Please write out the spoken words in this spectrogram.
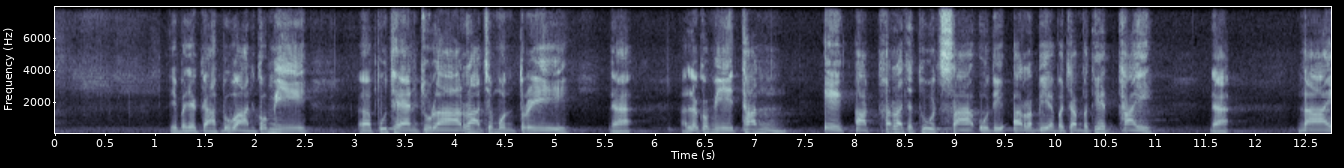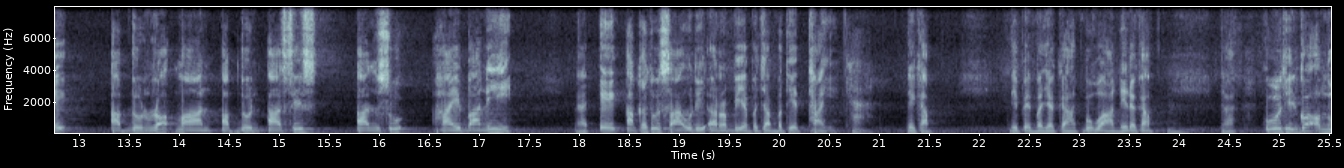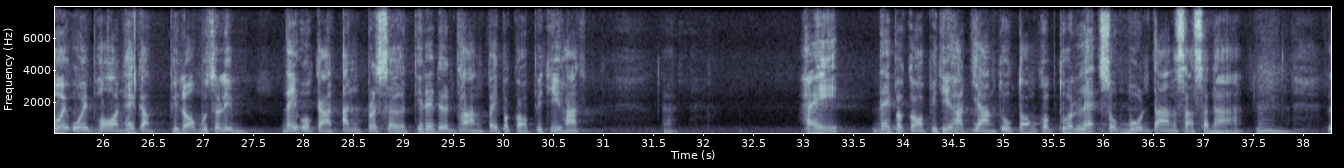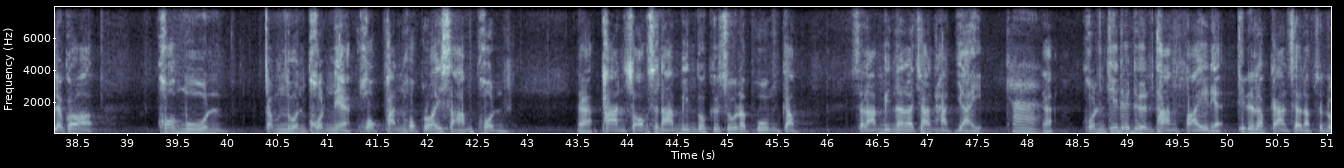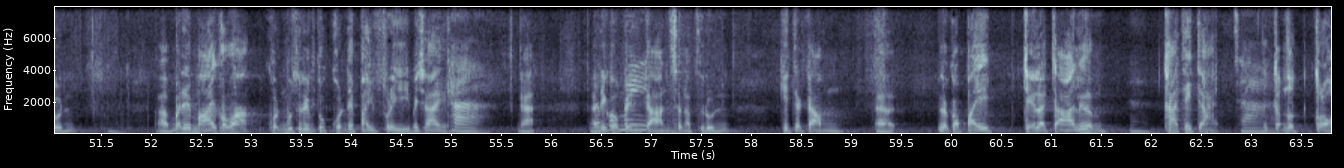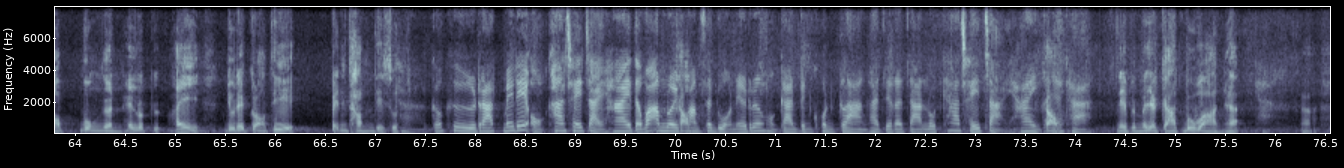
ในบรรยากาศเมื่อวานก็มีเอ่อผู้แทนจุฬาราชมนตรีนะฮะแล้วก็มีท่านเอกอัครราชทูตซาอุดิอาระเบียประจำประเทศไทยนะนายอับดุลเราะห์มาน อับดุลอาซิส อันซุไฮบานีนะเอกอัครราชทูตซาอุดิอาระเบียประจำประเทศไทยค่ะนี่ครับนี่เป็นบรรยากาศเมื่อวานนี้นะครับนะคุณอนุทินก็อำนวยอวยพรให้กับพี่น้องมุสลิม ในโอกาสอันประเสริฐที่ได้เดินทางไปประกอบพิธีฮัจญ์นะให้ได้ประกอบพิธีฮัจญ์อย่างถูกต้องครบถ้วนและสมบูรณ์ตามศาสนาอืมแล้วก็ข้อมูลจำนวนคนเนี่ย 6,603 คนนะผ่านสองสนามบินก็คือสุวรรณภูมิกับสนามบินนานาชาติหัดใหญ่ค่ะนะคนที่ได้เดินทางไปเนี่ยที่ได้รับการสนับสนุนอ่าไม่ได้หมายความว่าคนมุสลิมทุกคนได้ไปฟรีไม่ใช่ค่ะนะ อันนี้ก็เป็นการสนับสนุนกิจกรรมเอ่อแล้วก็ไปเจรจาเรื่องอืมค่าใช้จ่ายใช่กำหนดกรอบวงเงินให้ลดให้อยู่ในกรอบที่เป็นธรรมที่สุดค่ะก็คือรัฐไม่ได้ออกค่าใช้จ่ายให้ แต่ว่าอำนวยครับความสะดวกในเรื่องของการเป็นคนกลางค่ะ เจรจาลดค่าใช้จ่ายให้ครับนะคะเนี่ยเป็นบรรยากาศเมื่อวานฮะค่ะอะ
